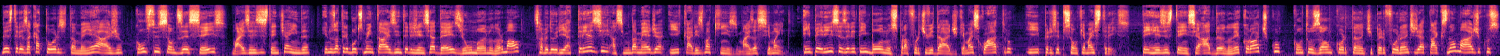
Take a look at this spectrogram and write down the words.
destreza 14, também é ágil, constituição 16, mais resistente ainda, e nos atributos mentais, inteligência 10 de um humano normal, sabedoria 13, acima da média, e carisma 15, mais acima ainda. Em perícias, ele tem bônus para furtividade, que é mais 4, e percepção, que é mais 3. Tem resistência a dano necrótico, contusão cortante e perfurante de ataques não mágicos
